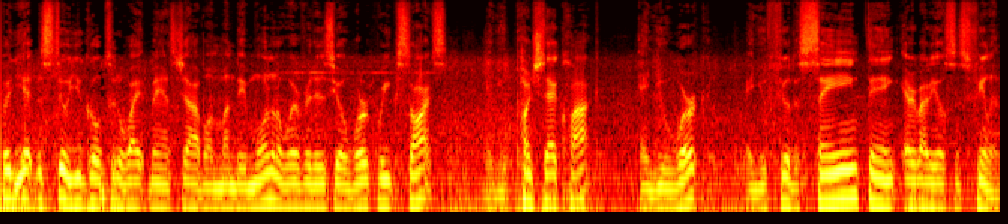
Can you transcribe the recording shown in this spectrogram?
But yet and still you go to the white man's job on Monday morning or wherever it is your work week starts, and you punch that clock and you work and you feel the same thing everybody else is feeling.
